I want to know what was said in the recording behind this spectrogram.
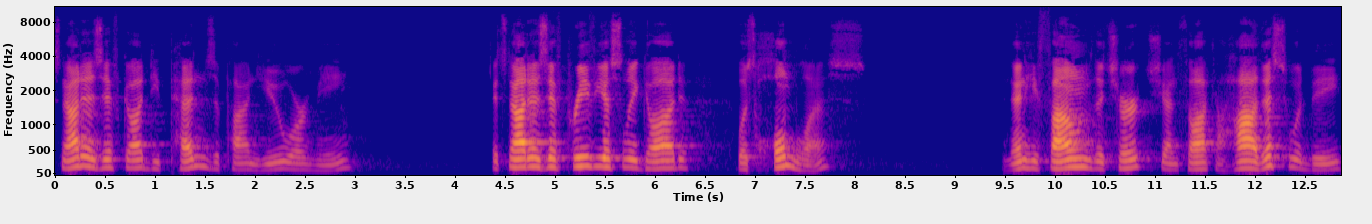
It's not as if God depends upon you or me. It's not as if previously God was homeless. And then he found the church and thought, aha, this would be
